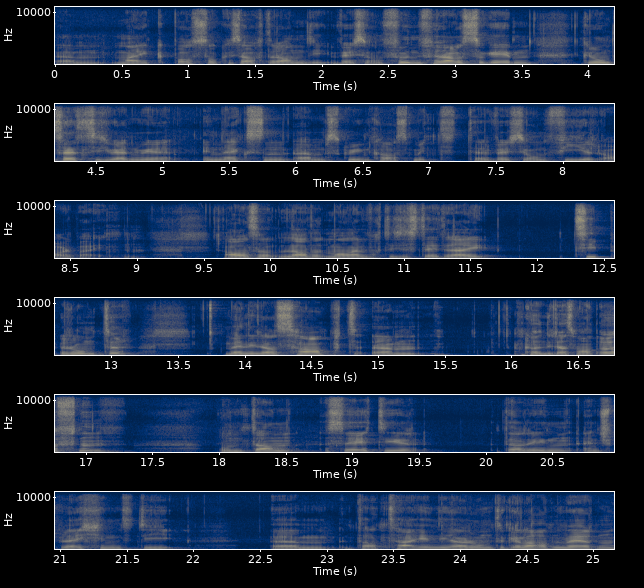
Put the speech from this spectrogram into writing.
ähm, Mike Bostock ist auch dran, die Version 5 herauszugeben. Grundsätzlich werden wir im nächsten ähm, Screencast mit der Version 4 arbeiten. Also ladet mal einfach dieses D3-ZIP runter. Wenn ihr das habt, ähm, könnt ihr das mal öffnen und dann seht ihr darin entsprechend die ähm, Dateien, die heruntergeladen werden.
